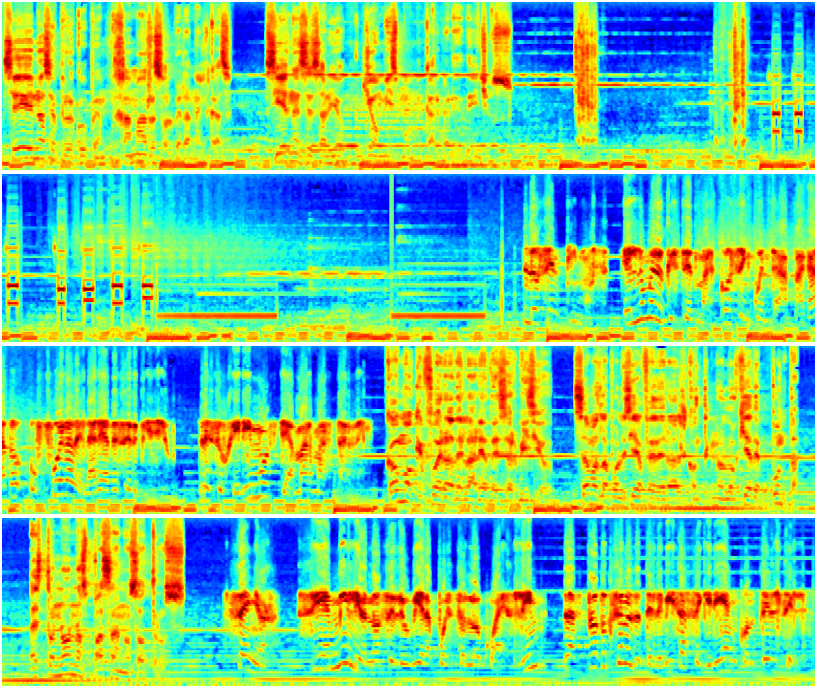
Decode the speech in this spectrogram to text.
Sí, no se preocupen, jamás resolverán el caso. Si es necesario, yo mismo me encargaré de ellos. Lo sentimos. El número que usted marcó se encuentra apagado o fuera del área de servicio. Le sugerimos llamar más tarde. ¿Cómo que fuera del área de servicio? Somos la Policía Federal con tecnología de punta. Esto no nos pasa a nosotros. Señor, si Emilio no se le hubiera puesto loco a Slim, las producciones de Televisa seguirían con Telcel.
